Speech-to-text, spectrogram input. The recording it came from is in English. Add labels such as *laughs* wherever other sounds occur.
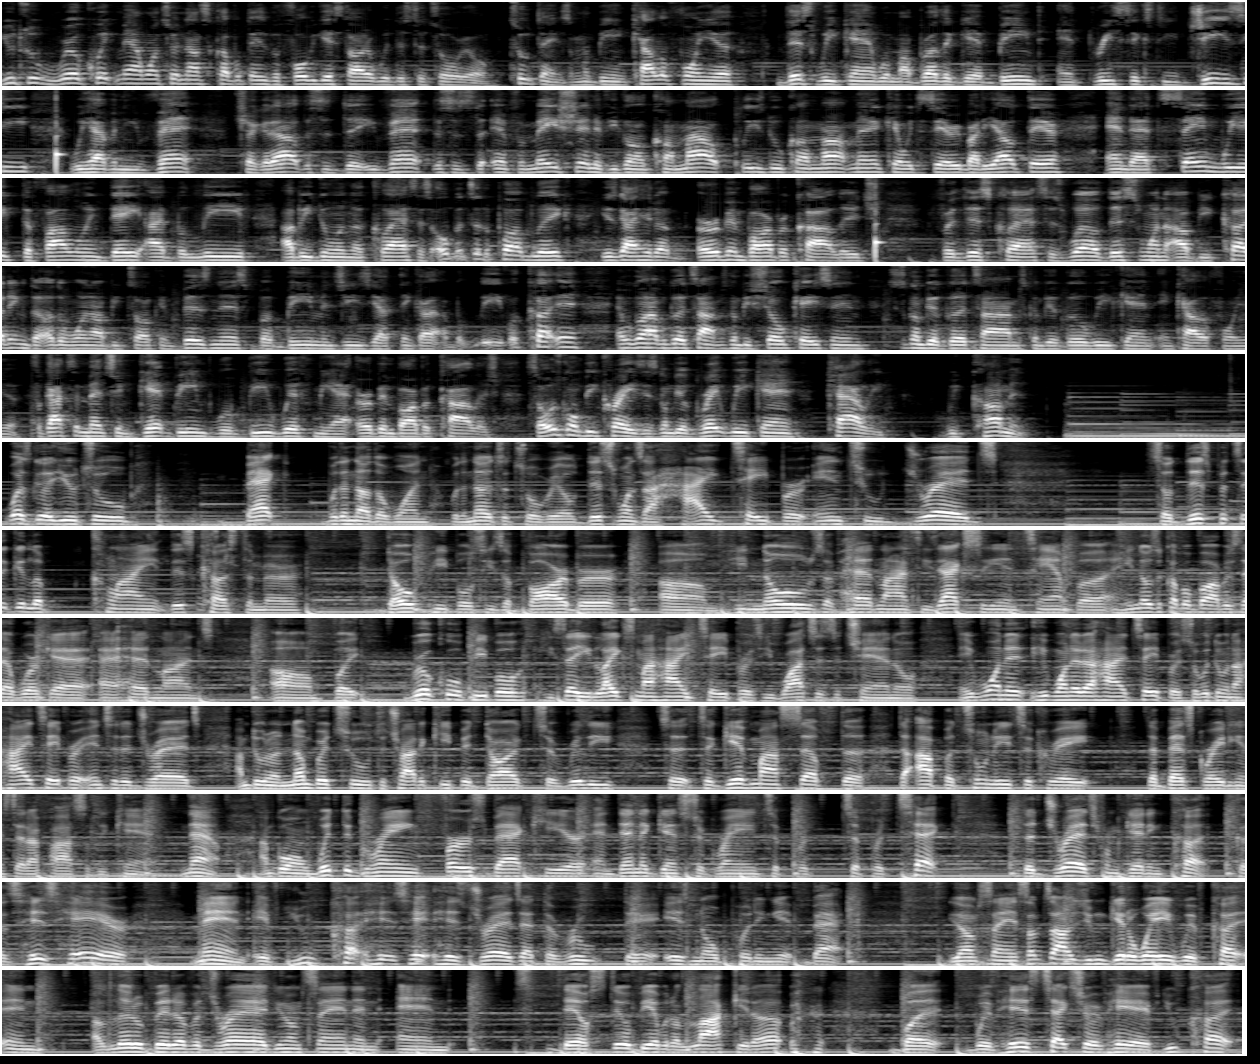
YouTube, real quick, man, I want to announce a couple things before we get started with this tutorial. Two things. I'm going to be in California this weekend with my brother Get Beamed and 360 Jeezy. We have an event. Check it out. This is the event. This is the information. If you're going to come out, please do come out, man. Can't wait to see everybody out there. And that same week, the following day, I believe, I'll be doing a class that's open to the public. You just got to hit up Urban Barber College for this class as well. This one I'll be cutting. The other one I'll be talking business. But Beam and Jeezy, I think I, I believe are cutting. And we're going to have a good time. It's going to be showcasing. It's going to be a good time. It's going to be a good weekend in California. Forgot to mention, Get Beamed will be with me at Urban Barber College. So it's going to be crazy. It's going to be a great weekend. Cali, we coming. What's good, YouTube? Back with another one, with another tutorial. This one's a high taper into dreads. So this particular client, this customer, dope peoples, he's a barber. Um, he knows of headlines. He's actually in Tampa, and he knows a couple barbers that work at, at headlines. Um, but real cool people. He said he likes my high tapers. He watches the channel. he wanted he wanted a high taper. So we're doing a high taper into the dreads. I'm doing a number two to try to keep it dark to really to to give myself the the opportunity to create the best gradients that I possibly can. Now, I'm going with the grain first back here and then against the grain to, to protect the dreads from getting cut. Because his hair, man, if you cut his, hit his dreads at the root, there is no putting it back. You know what I'm saying? Sometimes you can get away with cutting a little bit of a dread, you know what I'm saying? And, and they'll still be able to lock it up. *laughs* but with his texture of hair, if you cut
